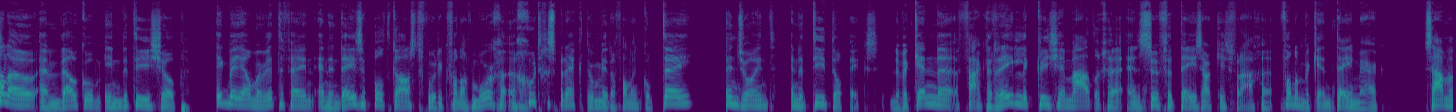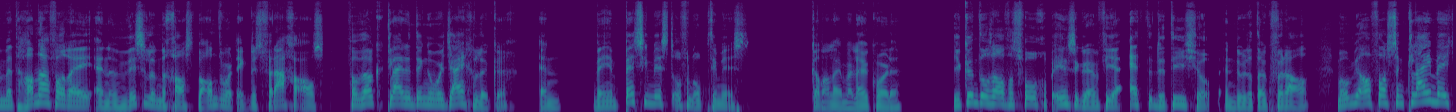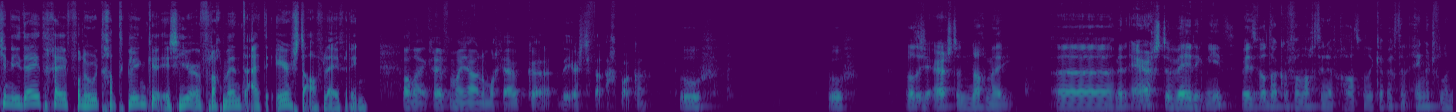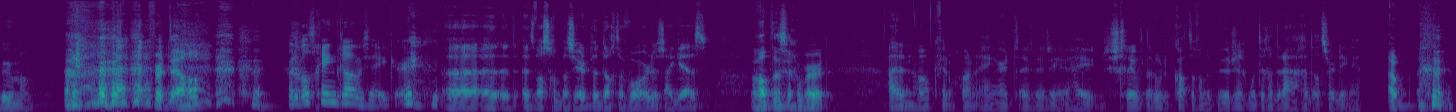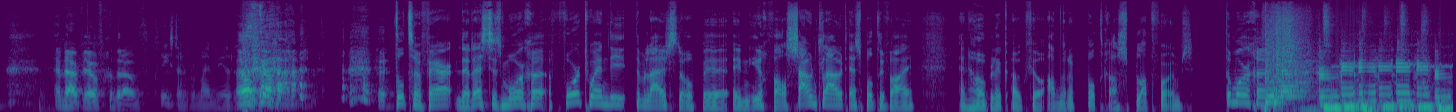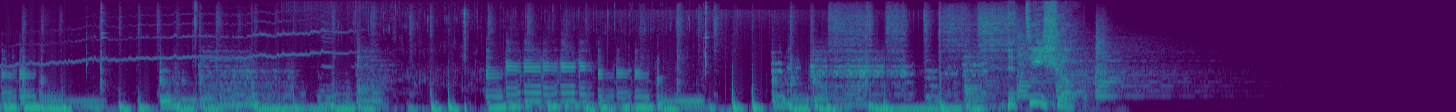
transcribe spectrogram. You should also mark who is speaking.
Speaker 1: Hallo en welkom in de T-shop. Ik ben Jelmer Witteveen en in deze podcast voer ik vanaf morgen een goed gesprek door middel van een kop thee, een joint en de T-topics. De bekende, vaak redelijk clichématige en suffe theezakjesvragen van een bekend theemerk. Samen met Hanna van Rey en een wisselende gast beantwoord ik dus vragen als: van welke kleine dingen word jij gelukkig? En ben je een pessimist of een optimist? Kan alleen maar leuk worden. Je kunt ons alvast volgen op Instagram via @the en doe dat ook vooral. Maar om je alvast een klein beetje een idee te geven van hoe het gaat klinken, is hier een fragment uit de eerste aflevering. Hanna, ik geef hem aan jou, dan mag jij ook uh, de eerste vraag pakken.
Speaker 2: Oef. Oef. Wat is je ergste nachtmerrie? Uh, mijn ergste weet ik niet. Ik weet wel dat ik er vannacht in heb gehad, want ik heb echt een engert van een buurman.
Speaker 1: Vertel.
Speaker 3: maar dat was geen droom zeker?
Speaker 2: Uh, het, het, was gebaseerd op de dag ervoor, dus I guess.
Speaker 1: Wat is er gebeurd?
Speaker 2: I don't know, ik vind hem gewoon een engert. Hij schreeuwt naar hoe de katten van de buren zich moeten gedragen, dat soort dingen.
Speaker 1: Oh, en daar heb je over gedroomd?
Speaker 2: Please don't remind me of that.
Speaker 1: Tot zover. De rest is morgen 420 te beluisteren op uh, in ieder geval Soundcloud en Spotify. En hopelijk ook veel andere podcastplatforms. Tot morgen!
Speaker 4: The T-Shop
